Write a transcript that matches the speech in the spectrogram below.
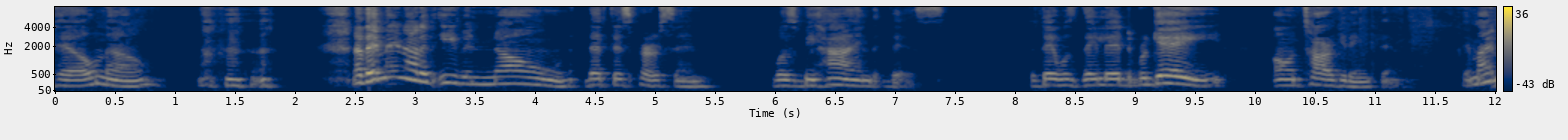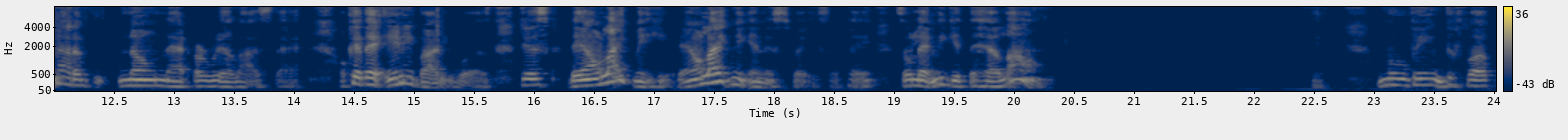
hell no. now, they may not have even known that this person was behind this, but they was they led the brigade on targeting them. They might not have known that or realized that. Okay, that anybody was. Just, they don't like me here. They don't like me in this space. Okay, so let me get the hell on. Okay, moving the fuck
